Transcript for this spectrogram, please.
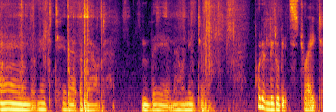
And I need to tear that about there. Now I need to put it a little bit straight.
